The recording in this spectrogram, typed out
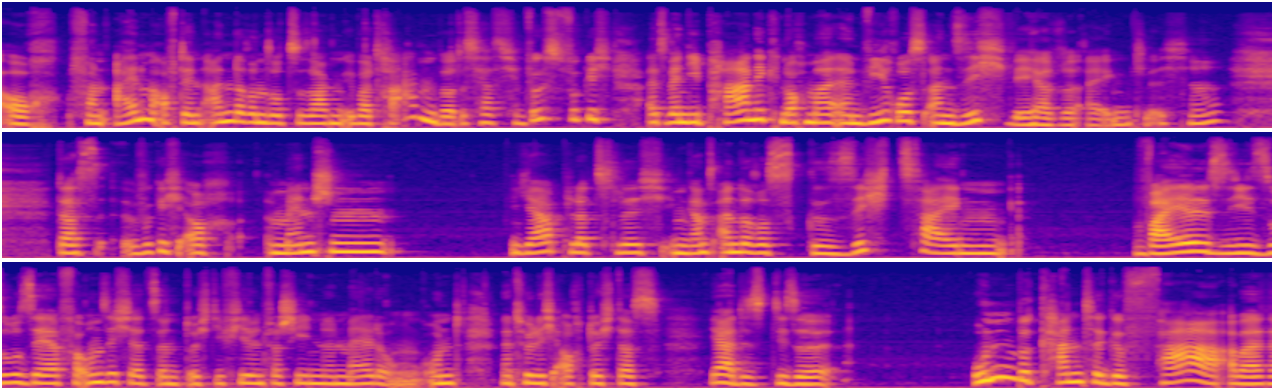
auch von einem auf den anderen sozusagen übertragen wird, das heißt, es wirklich, als wenn die Panik nochmal ein Virus an sich wäre eigentlich. Ne? Dass wirklich auch Menschen ja plötzlich ein ganz anderes Gesicht zeigen, weil sie so sehr verunsichert sind durch die vielen verschiedenen Meldungen und natürlich auch durch das, ja, das, diese unbekannte Gefahr, aber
